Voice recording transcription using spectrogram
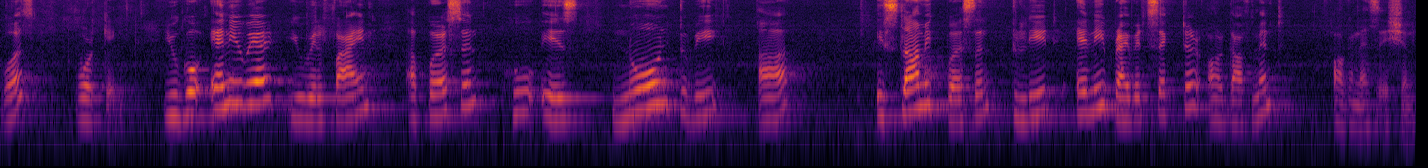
was working. You go anywhere, you will find a person who is known to be a Islamic person to lead any private sector or government organization.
